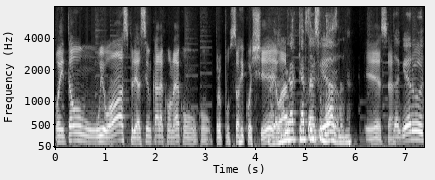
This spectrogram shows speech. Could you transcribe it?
Ou então um Will Osprey, assim, um cara com, né, com, com propulsão ricochê, eu acho. Captain Zagueiro. Tsubasa, né? Isso, é. Zagueiro.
